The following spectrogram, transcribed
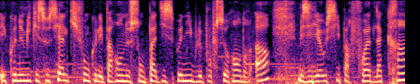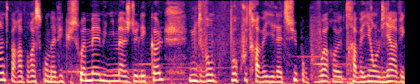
économiques et sociales qui font que les parents ne sont pas disponibles pour se rendre à, mais il y a aussi parfois de la crainte par rapport à ce qu'on a vécu soi-même une image de l'école. Nous devons beaucoup travailler là-dessus pour pouvoir euh, travailler en lien avec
